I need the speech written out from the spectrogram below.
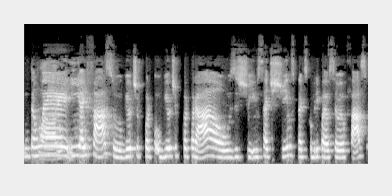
Então claro. é. E aí faço o biotipo, o biotipo corporal, os, os sete estilos para descobrir qual é o seu eu faço.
